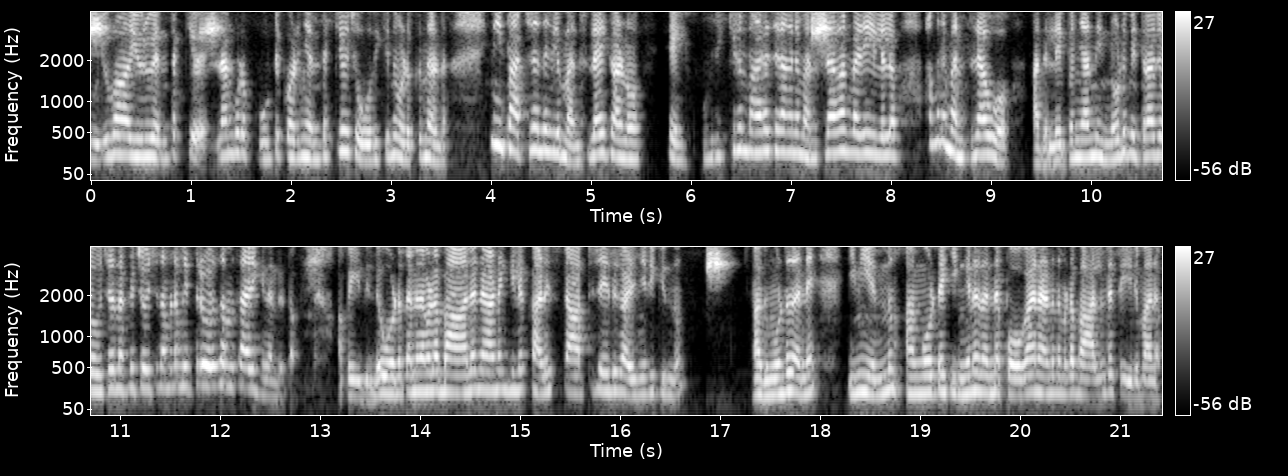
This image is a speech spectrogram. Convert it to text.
ഗുരുവായൂരും എന്തൊക്കെയോ എല്ലാം കൂടെ കൂട്ടിക്കുഴഞ്ഞ് എന്തൊക്കെയോ ചോദിക്കുന്നു കൊടുക്കുന്നുണ്ട് ഇനിയിപ്പൊ അച്ഛൻ എന്തെങ്കിലും മനസ്സിലായി കാണുമോ ഏയ് ഒരിക്കലും ബാലച്ചൻ അങ്ങനെ മനസ്സിലാകാൻ വഴിയില്ലല്ലോ. അങ്ങനെ മനസ്സിലാവുമോ അതല്ലേ ഇപ്പൊ ഞാൻ നിന്നോട് മിത്ര ചോദിച്ചതെന്നൊക്കെ ചോദിച്ച് നമ്മുടെ മിത്രയോട് സംസാരിക്കുന്നുണ്ട് കേട്ടോ. അപ്പൊ ഇതിന്റെ കൂടെ തന്നെ നമ്മുടെ ബാലനാണെങ്കിൽ കളി സ്റ്റാർട്ട് ചെയ്ത് കഴിഞ്ഞിരിക്കുന്നു. അതുകൊണ്ട് തന്നെ ഇനി എന്നും അങ്ങോട്ടേക്ക് ഇങ്ങനെ തന്നെ പോകാനാണ് നമ്മുടെ ബാലന്റെ തീരുമാനം.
